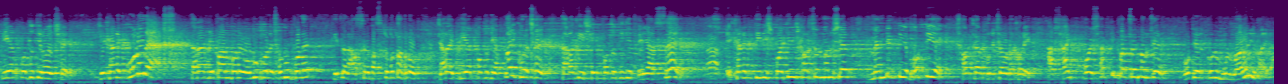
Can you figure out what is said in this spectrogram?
ক্রিয়ার পদ্ধতি রয়েছে। যেখানে কোনো দেশ, তারা নেপাল বলে, অমুক বলে, সমুক বলে, কিন্তু রাষ্ট্রের বাস্তবতা হলো, যারা পিয়ার পদ্ধতি অ্যাপ্লাই করেছে, তারা কি সেই পদ্ধতিকে ফিরে আসছে? এখানে তিরিশ পঁয়ত্রিশ পার্সেন্ট মানুষের ম্যান্ডেট দিয়ে ভোট দিয়ে সরকার পরিচালনা করে, আর ষাট পঁয়ষট্টি পার্সেন্ট মানুষের ভোটের কোনো মূল্যায়নই হয় না।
